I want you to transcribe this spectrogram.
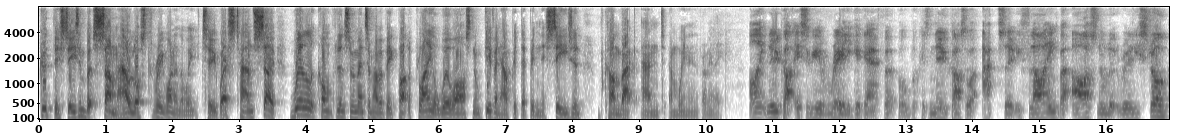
good this season, but somehow lost 3 1 in the week to West Ham. So, will confidence and momentum have a big part to play, or will Arsenal, given how good they've been this season, come back and, and win in the Premier League? I think Newcastle. This would be a really good game of football because Newcastle are absolutely flying, but Arsenal look really strong.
